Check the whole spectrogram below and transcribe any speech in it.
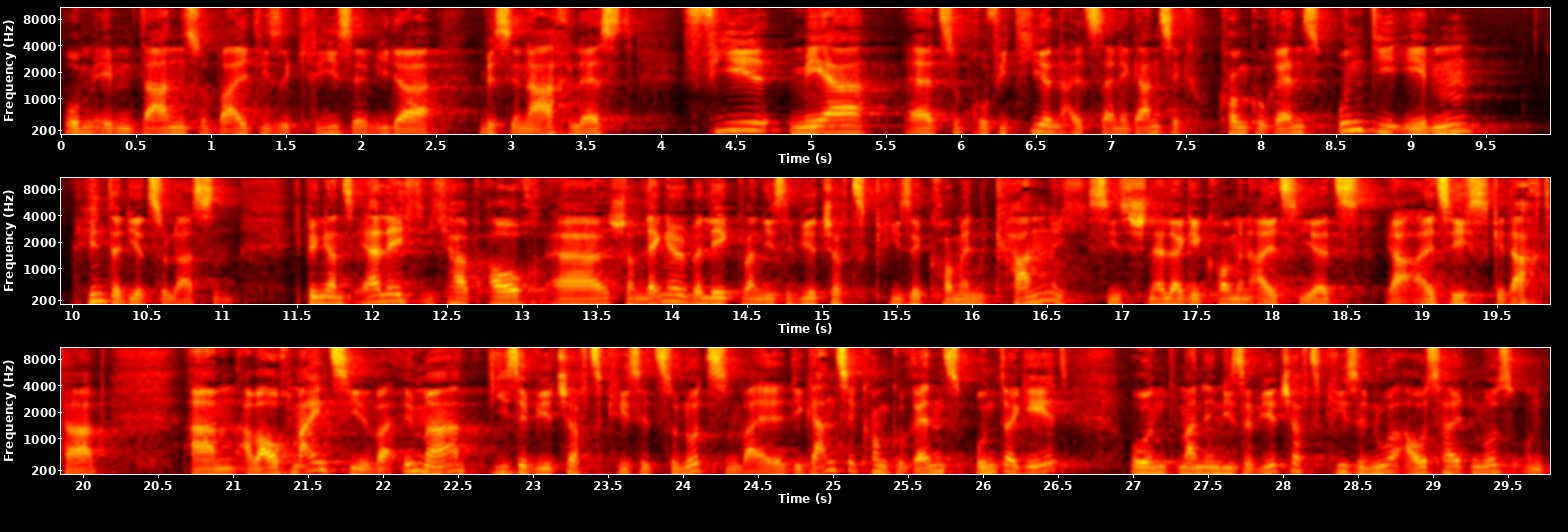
um eben dann, sobald diese Krise wieder ein bisschen nachlässt, viel mehr äh, zu profitieren als deine ganze Konkurrenz und die eben hinter dir zu lassen bin ganz ehrlich, ich habe auch äh, schon länger überlegt, wann diese Wirtschaftskrise kommen kann. Ich, sie ist schneller gekommen, als sie jetzt, ja, als ich es gedacht habe. Ähm, aber auch mein Ziel war immer, diese Wirtschaftskrise zu nutzen, weil die ganze Konkurrenz untergeht und man in dieser Wirtschaftskrise nur aushalten muss, und,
